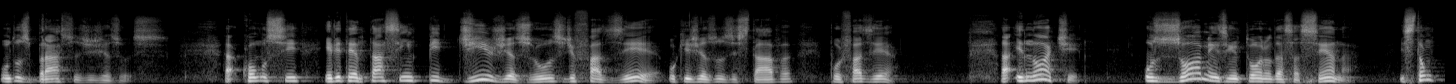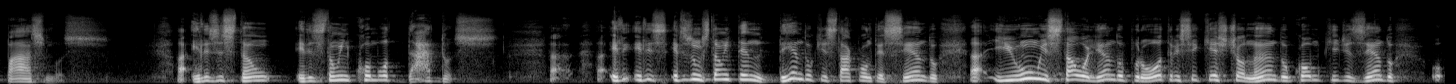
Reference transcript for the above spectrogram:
um dos braços de Jesus, como se ele tentasse impedir Jesus de fazer o que Jesus estava por fazer. E note, os homens em torno dessa cena estão pasmos, eles estão, eles estão incomodados eles, eles não estão entendendo o que está acontecendo, ah, e um está olhando para o outro e se questionando, como que dizendo: o,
